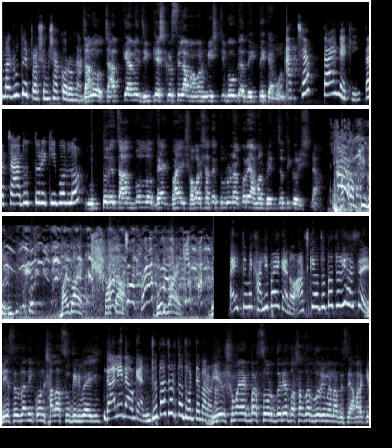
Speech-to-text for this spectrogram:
আমার রূপের প্রশংসা করো না। জানো চাঁদকে আমি জিজ্ঞেস করছিলাম আমার মিষ্টি বউটা দেখতে কেমন। আচ্ছা তাই নাকি? তার চাঁদ উত্তরে কি বলল? উত্তরে চাঁদ বলল দেখ ভাই সবার সাথে তুলনা করে আমার বেজ্জতি করিস না। Bye bye tata good bye এই তুমি খালি পায়ে কেন? আজকেও জুতা চুরি হয়েছে? নেসে জানি কোন শালা সুদির ভাই। গালি দাও কেন? জুতা চোর তো ধরতে পারো না। বিয়ের সময় একবার চোর ধরে দশ হাজার জরিমানা দিছে। আমার কি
